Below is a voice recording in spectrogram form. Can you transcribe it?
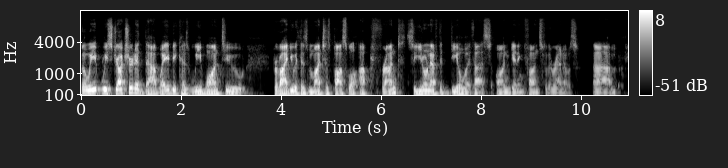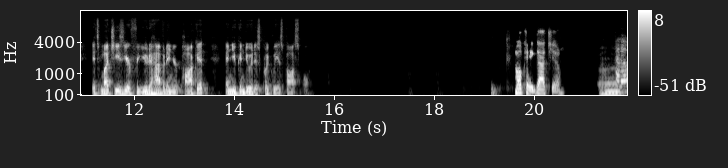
So we we structured it that way because we want to provide you with as much as possible up front so you don't have to deal with us on getting funds for the renos. Um, it's much easier for you to have it in your pocket and you can do it as quickly as possible. Okay, gotcha. Uh, Hello?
